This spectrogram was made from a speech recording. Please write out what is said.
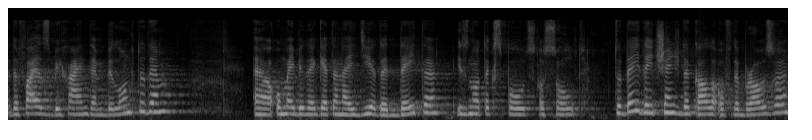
the files behind them belong to them? Uh, or maybe they get an idea that data is not exposed or sold. Today they change the color of the browser,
